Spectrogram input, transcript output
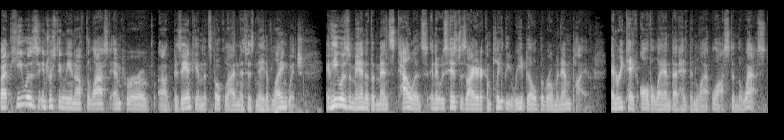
But he was, interestingly enough, the last emperor of uh, Byzantium that spoke Latin as his native language. And he was a man of immense talents, and it was his desire to completely rebuild the Roman Empire and retake all the land that had been lost in the West.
